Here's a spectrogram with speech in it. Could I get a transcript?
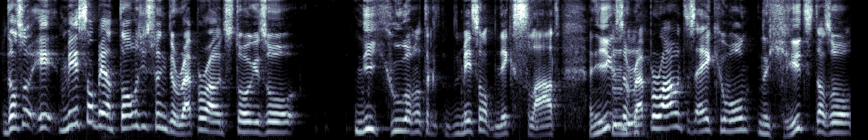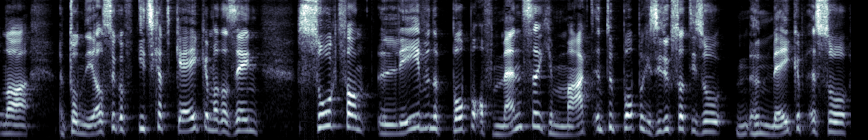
dat zo, eh, meestal bij anthologies vind ik de wraparound story zo niet goed, omdat er meestal op niks slaat. En hier is Mhm. de wraparound is eigenlijk gewoon een griet dat zo naar een toneelstuk of iets gaat kijken, maar dat zijn soort van levende poppen of mensen gemaakt into poppen. Je ziet ook zo dat die zo, hun make-up is zo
